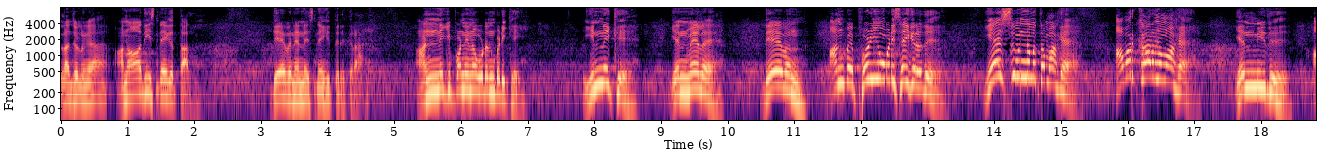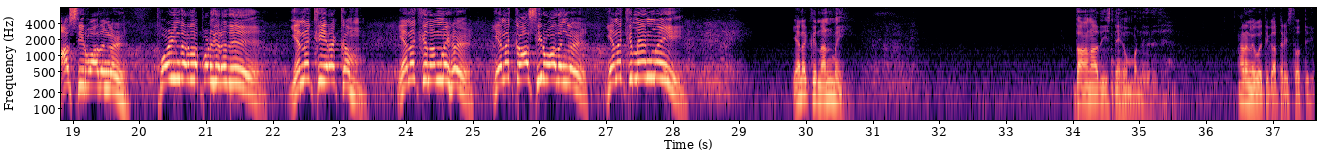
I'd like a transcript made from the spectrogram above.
எல்லாம் சொல்லுங்க. அனாதி சிநேகத்தால் தேவன் என்னை சிநேகித்திருக்கிறார். அன்னைக்கு பண்ணின உடன்படிக்கை. இன்னைக்கு என் மேலே தேவன் அன்பை பொழியும்படி செய்கிறது. இயேசுவின் நிமித்தமாக அவர் காரணமாக என் மீது ஆசீர்வாதங்கள் பொழிந்தரலப்படுகிறது. எனக்கு இரக்கம் எனக்கு நன்மைகள் எனக்கு ஆசீர்வாதங்கள் எனக்கு மேன்மை. எனக்கு நன்மை. தானாதி ஸ்நேகம் பண்ணுகிறது. அரண்லை ஒத்தி காத்தரை ஸ்தோத்திரி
